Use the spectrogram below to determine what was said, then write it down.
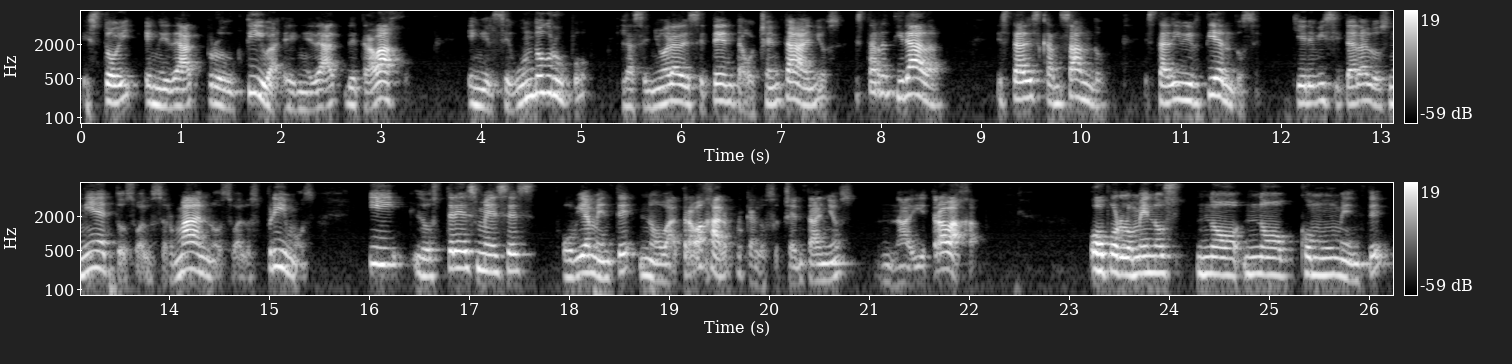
estoy en edad productiva, en edad de trabajo. En el segundo grupo, la señora de 70, 80 años está retirada, está descansando, está divirtiéndose quiere visitar a los nietos o a los hermanos o a los primos. Y los tres meses, obviamente, no va a trabajar porque a los 80 años nadie trabaja, o por lo menos no, no comúnmente.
